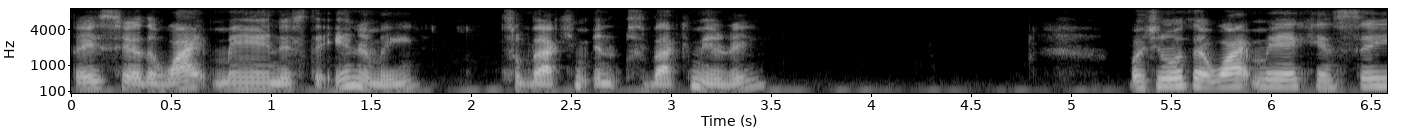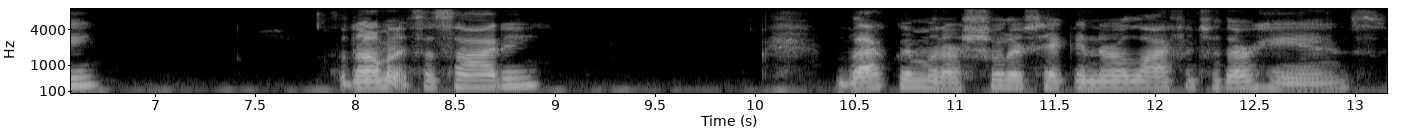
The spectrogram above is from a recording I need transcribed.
They say the white man is the enemy to black to black community. But you know what that white man can see? The dominant society. Black women are surely taking their life into their hands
